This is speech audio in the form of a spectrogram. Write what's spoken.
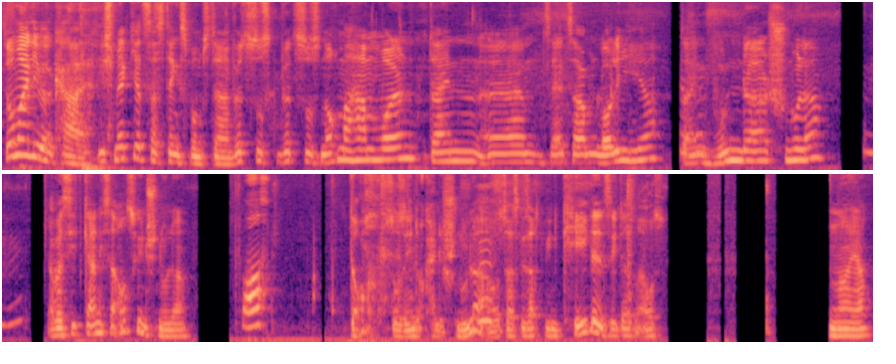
So, mein lieber Karl, wie schmeckt jetzt das Dingsbums da? Würdest du es würdest du's nochmal haben wollen? Deinen ähm, seltsamen Lolli hier? Dein Wunderschnuller? Aber es sieht gar nicht so aus wie ein Schnuller. Doch. Doch, so sehen doch keine Schnuller aus. Du hast gesagt, wie ein Kegel sieht das aus. Naja.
